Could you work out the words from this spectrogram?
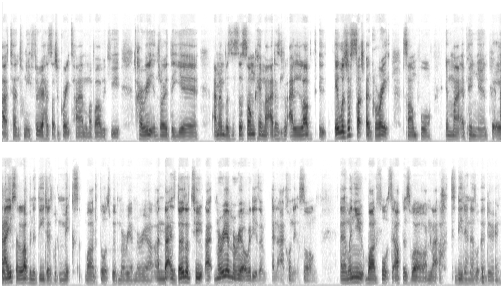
uh, 1023. I had such a great time on my barbecue. I really enjoyed the year. I remember the song came out. I just I loved it. It was just such a great sample in my opinion. And I used to love when the DJs would mix Wild Thoughts with Maria Maria. And that is those are two like Maria Maria already is a, an iconic song. And then when you Wild Thoughts it up as well, I'm like, oh, the DJ knows what they're doing.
